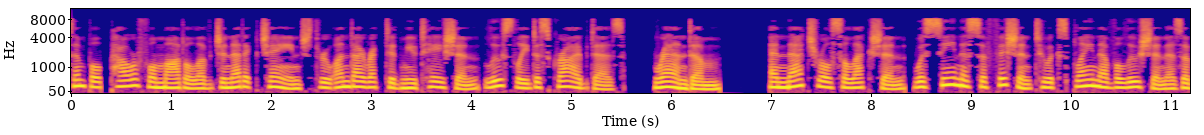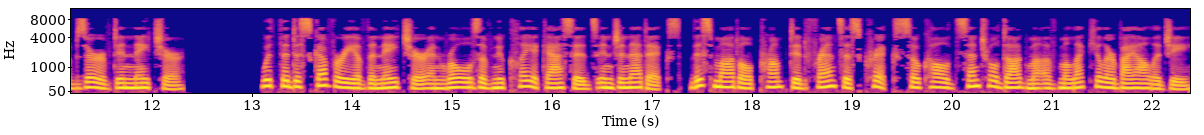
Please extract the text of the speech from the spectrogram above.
simple, powerful model of genetic change through undirected mutation loosely described as «random» and natural selection, was seen as sufficient to explain evolution as observed in nature. With the discovery of the nature and roles of nucleic acids in genetics, this model prompted Francis Crick's so-called central dogma of molecular biology.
